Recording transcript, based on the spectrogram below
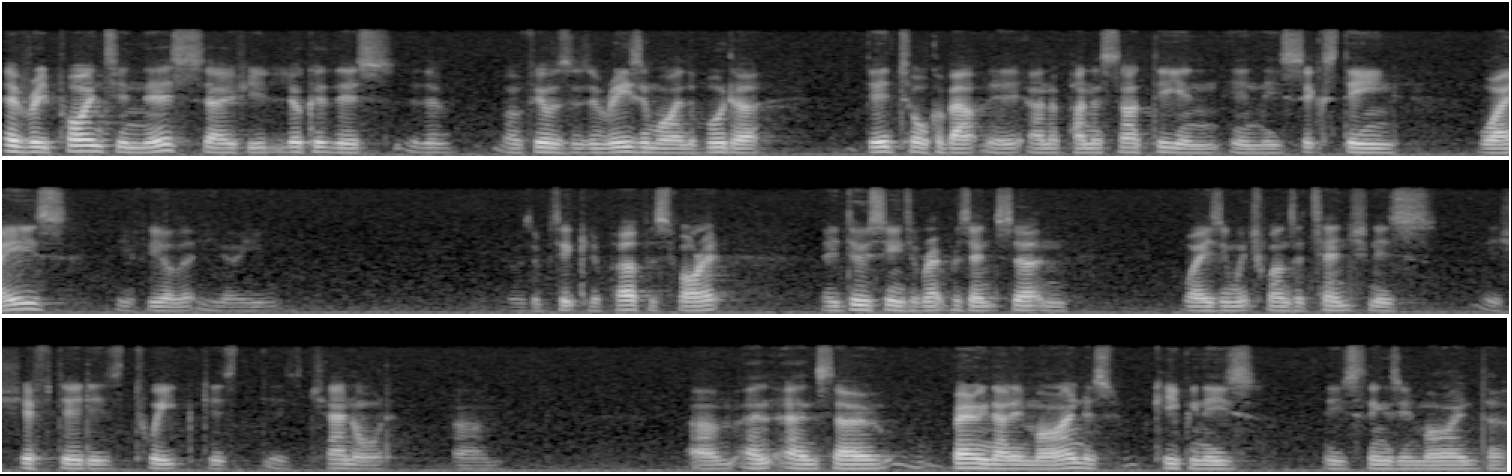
Every point in this. So if you look at this, the, one feels there's a reason why the Buddha did talk about the anapanasati in, in these 16 ways. You feel that you know he, there was a particular purpose for it. They do seem to represent certain ways in which one's attention is is shifted, is tweaked, is is channeled. Um, Um, and, and so, bearing that in mind, is keeping these these things in mind, the,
